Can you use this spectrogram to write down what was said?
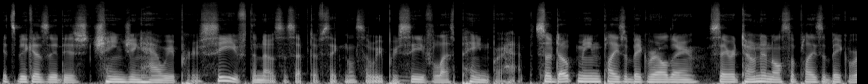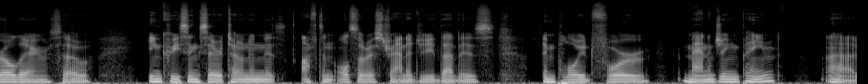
it's because it is changing how we perceive the nociceptive signal, so we perceive less pain perhaps. So, dopamine plays a big role there. Serotonin also plays a big role there. So, increasing serotonin is often also a strategy that is employed for managing pain. Uh,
